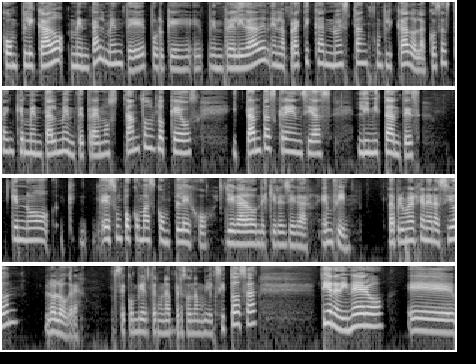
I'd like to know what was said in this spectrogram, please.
complicado mentalmente, ¿eh? porque en realidad en, en, la práctica no es tan complicado. La cosa está en que mentalmente traemos tantos bloqueos y tantas creencias limitantes que no es un poco más complejo llegar a donde quieres llegar. En fin, la primera generación lo logra. Se convierte en una persona muy exitosa, tiene dinero, eh,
